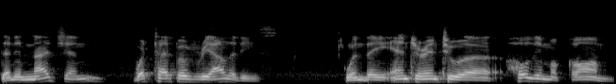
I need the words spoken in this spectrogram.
then imagine what type of realities when they enter into a holy maqam,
